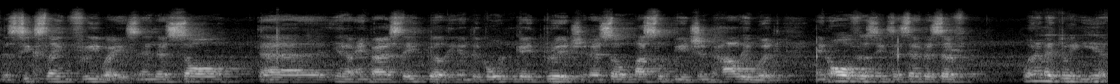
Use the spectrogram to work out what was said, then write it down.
the six lane freeways, and I saw the you know Empire State Building and the Golden Gate Bridge, and I saw Muscle Beach and Hollywood, and all of those things. I said to myself, what am I doing here?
